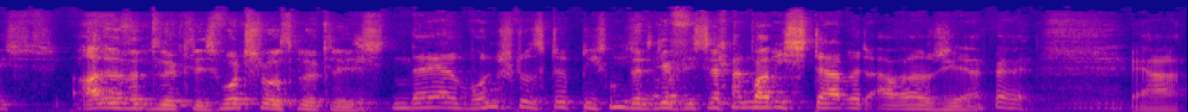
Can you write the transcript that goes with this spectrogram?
Ich, Alle sind glücklich, wunschlos glücklich. Ich, naja, wunschlos glücklich nicht. Ich kann mich damit arrangieren. ja.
